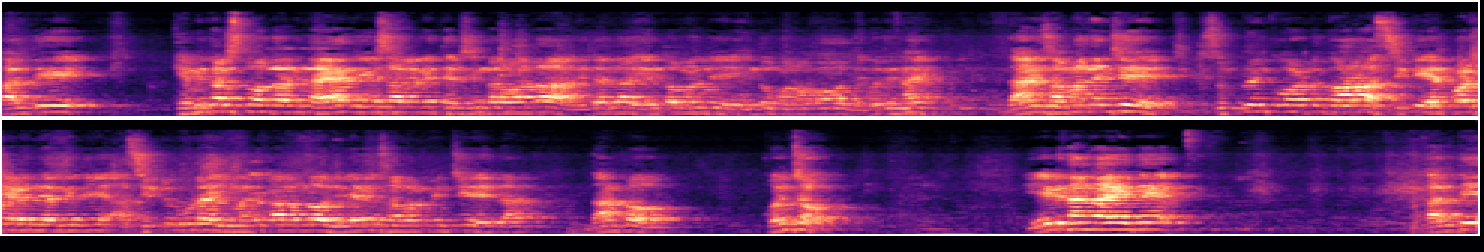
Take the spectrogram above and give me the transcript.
కల్తీ కెమికల్స్తో దాన్ని తయారు చేశారని తెలిసిన తర్వాత నిజంగా ఎంతో మంది హిందూ మనోభావాలు దెబ్బతిన్నాయి. దానికి సంబంధించి సుప్రీంకోర్టు ద్వారా సిట్ ఏర్పాటు చేయడం జరిగింది. ఆ సిట్ కూడా ఈ మధ్య కాలంలో నివేదిక సమర్పించి దాంట్లో కొంచెం ఏ విధంగా అయితే కల్తీ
